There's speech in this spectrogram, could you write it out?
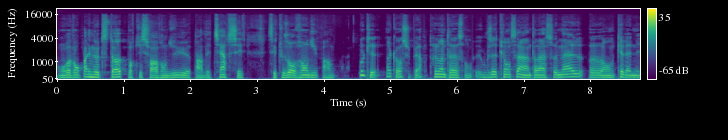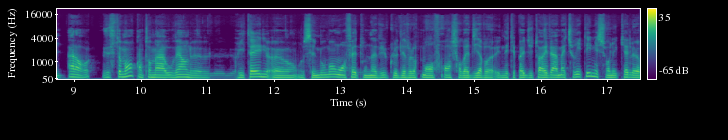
On ne revend pas notre stock pour qu'il soit revendu par des tiers. C'est, c'est toujours vendu par nous. Ok, d'accord, super, très intéressant. Vous êtes lancé à l'international euh, en quelle année? Alors, justement, quand on a ouvert le, retail, euh, c'est le moment où en fait on a vu que le développement en France, on va dire, euh, n'était pas du tout arrivé à maturité, mais sur lequel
